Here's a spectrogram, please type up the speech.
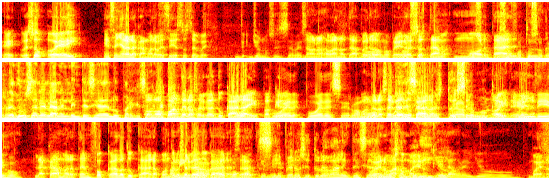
Eh, eso, ey, enséñale a la cámara a ver si eso se ve. De- Yo no sé si se ve No, no se va a notar, No, pero, no, pero no eso sé. está No sé, pues mortal. Redúcele la, la intensidad de luz para que se O, vea o la póntelo cerca de tu cara ahí. Para que, Puede, puede ser. Vamos póntelo cerca de Puede tu ser, cara. no estoy Espérate, seguro. Oye, él mira. dijo... La cámara está enfocada a tu cara. Póntelo cerca de tu cara, pongo aquí, Sí, pero si tú le bajas la intensidad Bueno, de luz más o menos. brillo, Laura y yo... Bueno,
